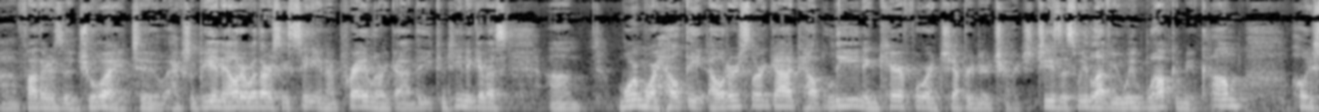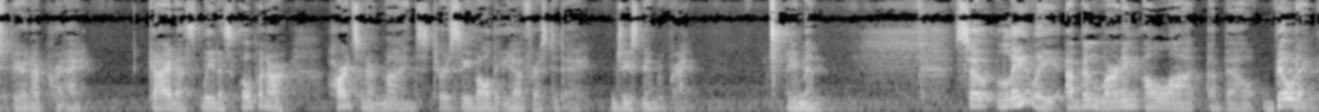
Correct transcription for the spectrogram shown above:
Uh, Father, it's a joy to actually be an elder with RCC, and I pray, Lord God, that you continue to give us um, more and more healthy elders, Lord God, to help lead and care for and shepherd your church. Jesus, we love you. We welcome you. Come, Holy Spirit, I pray. Guide us, lead us, open our hearts and our minds to receive all that you have for us today. In Jesus' name we pray. Amen. So lately, I've been learning a lot about building.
